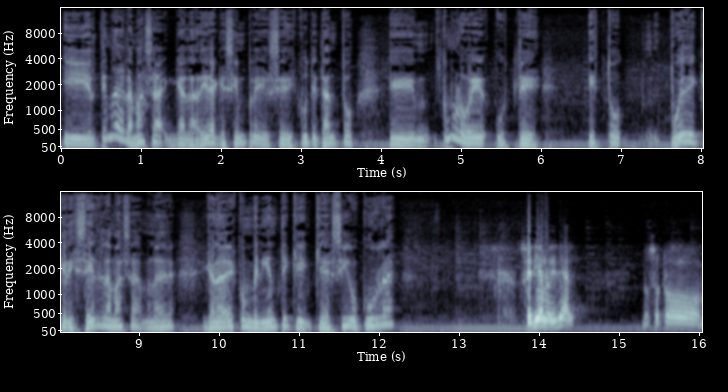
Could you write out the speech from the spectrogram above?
Y el tema de la masa ganadera que siempre se discute tanto, eh, ¿cómo lo ve usted? ¿Esto puede crecer la masa ganadera? ¿Ganadera es conveniente que, que así ocurra? Sería lo ideal nosotros,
